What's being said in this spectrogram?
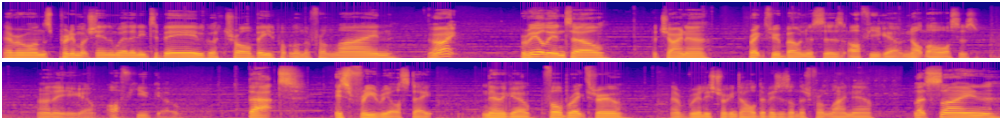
Everyone's pretty much in where they need to be. We've got Troll B, pop on the front line. Alright, reveal the intel for China. Breakthrough bonuses, off you go. Not the horses. Oh, there you go. Off you go. That is free real estate. there we go. Full breakthrough. They're really struggling to hold divisions on this front line now. Let's sign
